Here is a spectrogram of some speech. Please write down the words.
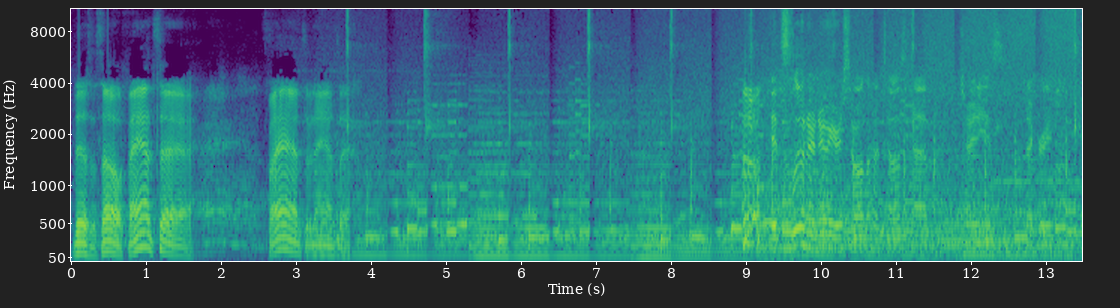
This is so fancy. Fancy Nancy. It's Lunar New Year, so all the hotels have Chinese decorations.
